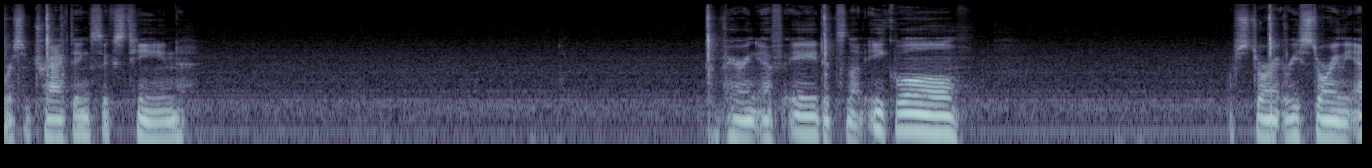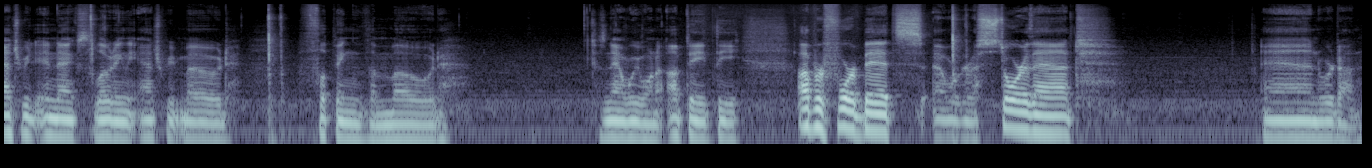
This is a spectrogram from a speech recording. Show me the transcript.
we're subtracting 16. comparing F8, it's not equal. Restoring, restoring the attribute index, loading the attribute mode, flipping the mode. Because now we want to update the upper four bits, and we're going to store that, and we're done.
